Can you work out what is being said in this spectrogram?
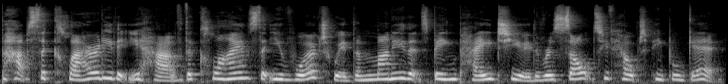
Perhaps the clarity that you have, the clients that you've worked with, the money that's being paid to you, the results you've helped people get.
